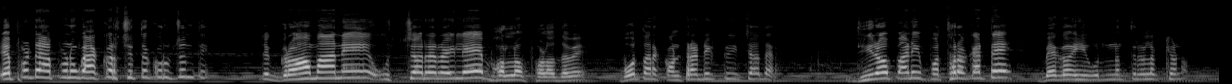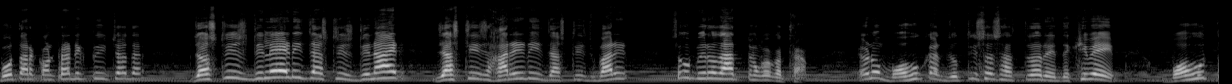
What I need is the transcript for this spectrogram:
ଏପଟେ ଆପଣଙ୍କୁ ଆକର୍ଷିତ କରୁଛନ୍ତି ଯେ ଗ୍ରହମାନେ ଉଚ୍ଚରେ ରହିଲେ ଭଲ ଫଳ ଦେବେ। ବହୁତ ତାର କଣ୍ଟ୍ରାଡିକ୍ଟ ଇଚ୍ ଅଦର ଧୀର ପାଣି ପଥର କାଟେ ବେଗ ହିଁ ଉନ୍ନତିର ଲକ୍ଷଣ। ବହୁତ ତାର contradict each other justice delayed is justice denied justice hurried is justice buried ସବୁ ବିରୋଧାତ୍ମକ କଥା। ଏଣୁ ବହୁ ଜ୍ୟୋତିଷ ଶାସ୍ତ୍ରରେ ଦେଖିବେ ବହୁତ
